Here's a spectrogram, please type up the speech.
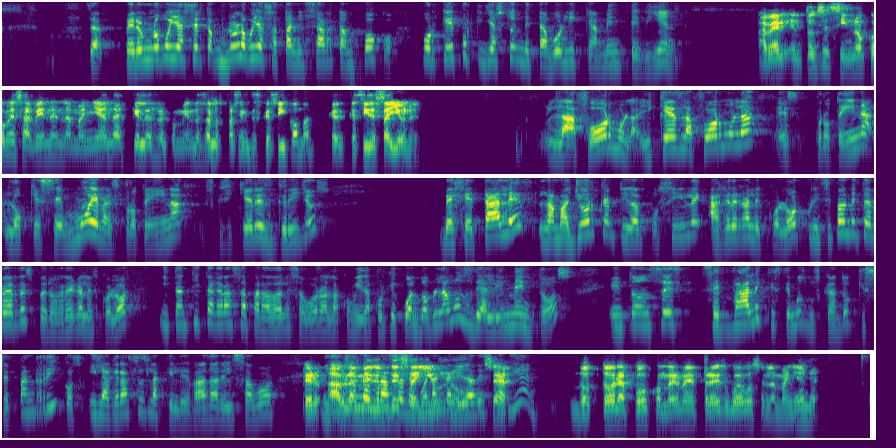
O sea, pero no voy a hacer, no la voy a satanizar tampoco. ¿Por qué? Porque ya estoy metabólicamente bien. A ver, entonces, si no comes avena en la mañana, ¿qué les recomiendas a los pacientes que sí coman, que, sí desayunen? La fórmula. ¿Y qué es la fórmula? Es proteína. Lo que se mueva es proteína. Si quieres grillos, vegetales, la mayor cantidad posible, agrégale color, principalmente verdes, pero agrégales color y tantita grasa para darle sabor a la comida, porque cuando hablamos de alimentos, Entonces, se vale que estemos buscando que sepan ricos y la grasa es la que le va a dar el sabor. Pero es háblame una de un grasa de desayuno. buena calidad o está bien. doctora, ¿puedo comerme tres huevos en la mañana?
